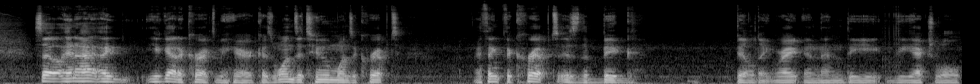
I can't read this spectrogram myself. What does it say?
so and I, I you got to correct me here because one's a tomb, one's a crypt. I think the crypt is the big building, right? And then the the actual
